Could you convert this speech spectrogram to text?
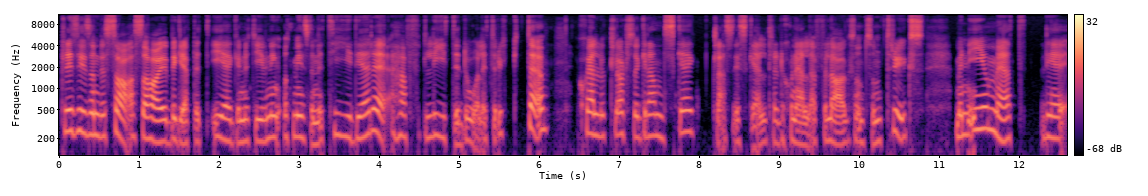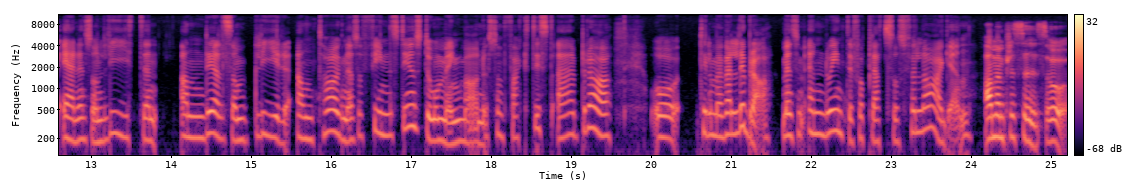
precis som du sa så har ju begreppet egenutgivning åtminstone tidigare haft lite dåligt rykte. Självklart så granskar klassiska eller traditionella förlag sånt som trycks, men i och med att det är en sån liten andel som blir antagna så finns det en stor mängd manus som faktiskt är bra och till och med väldigt bra, men som ändå inte får plats hos förlagen. Ja, men precis. Och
